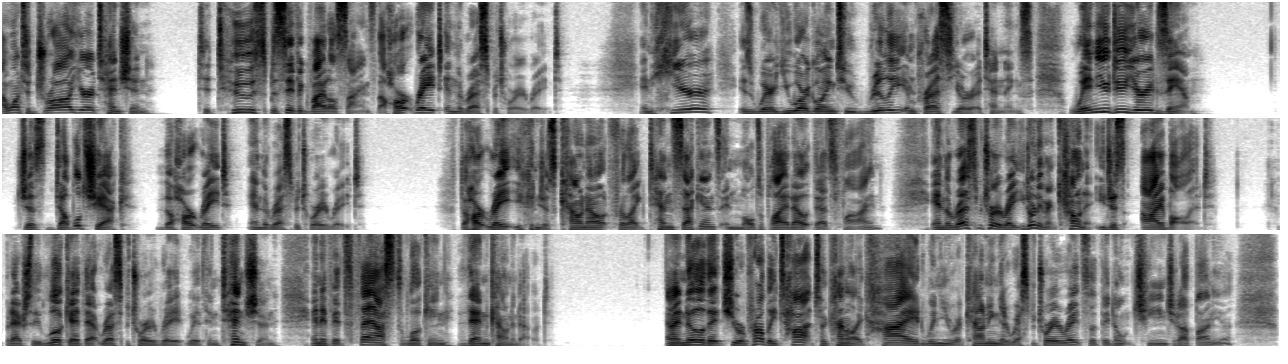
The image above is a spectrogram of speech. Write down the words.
I want to draw your attention to two specific vital signs the heart rate and the respiratory rate. And here is where you are going to really impress your attendings. When you do your exam, just double check the heart rate and the respiratory rate. The heart rate, you can just count out for like 10 seconds and multiply it out. That's fine. And the respiratory rate, you don't even count it, you just eyeball it. But actually look at that respiratory rate with intention. And if it's fast looking, then count it out. And I know that you were probably taught to kind of like hide when you were counting their respiratory rate so that they don't change it up on you.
